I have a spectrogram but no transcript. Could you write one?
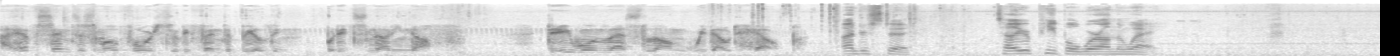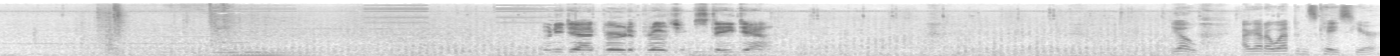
I have sent a small force to defend the building, but it's not enough. They won't last long without help. Understood. Tell your people we're on the way. Unidad bird approaching. Stay down. Yo, I got a weapons case here.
